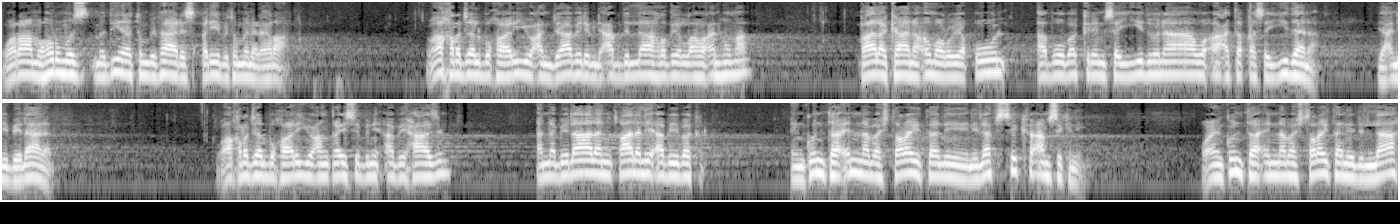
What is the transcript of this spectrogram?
ورام هرمز مدينة بفارس قريبة من العراق. وأخرج البخاري عن جابر بن عبد الله رضي الله عنهما قال كان عمر يقول أبو بكر سيدنا وأعتق سيدنا يعني بلالا. وأخرج البخاري عن قيس بن أبي حازم أن بلالا قال لأبي بكر إن كنت إنما اشتريتني لنفسك فأمسكني وإن كنت إنما اشتريتني لله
